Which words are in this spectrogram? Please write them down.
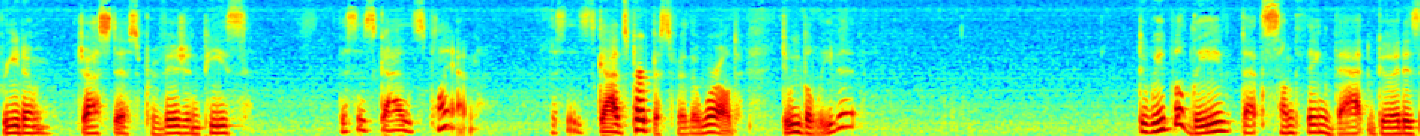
Freedom, justice, provision, peace. This is God's plan. This is God's purpose for the world. Do we believe it? Do we believe that something that good is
